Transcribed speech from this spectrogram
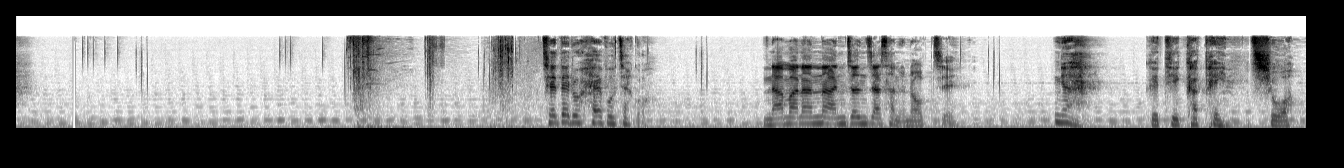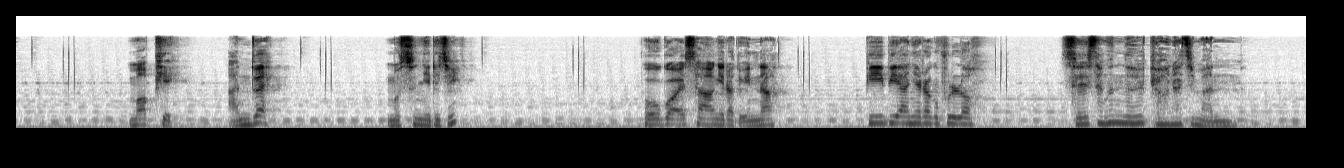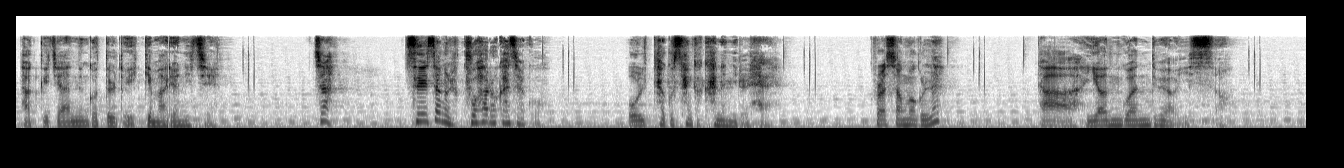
제대로 해보자고. 나만한 안전자산은 없지. 야, 그 디카페인 치워. 머피, 안 돼. 무슨 일이지? 보고할 사항이라도 있나? 비비안이라고 불러. 세상은 늘 변하지만 바뀌지 않는 것들도 있기 마련이지. 자, 세상을 구하러 가자고. 옳다고 생각하는 일을 해. 크라상 먹을래? 다 연관되어 있어.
